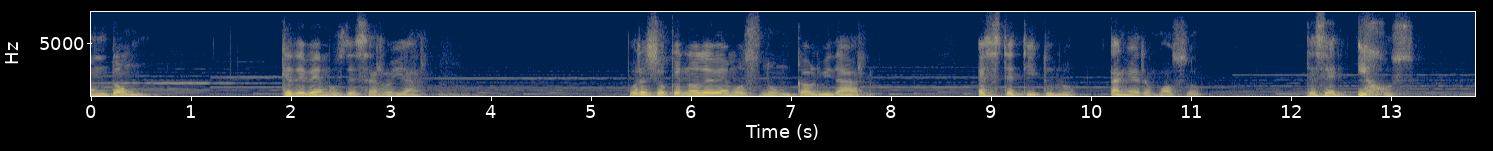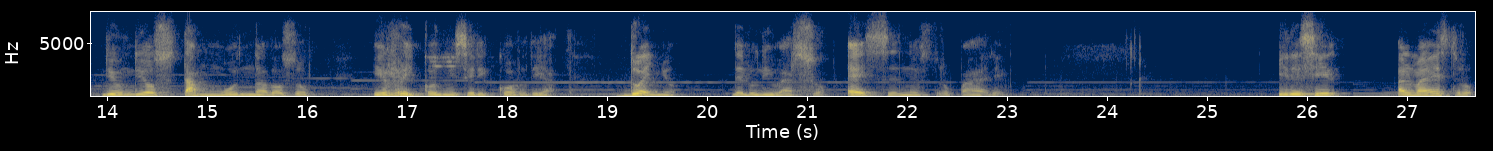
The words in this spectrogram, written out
un don que debemos desarrollar. Por eso que no debemos nunca olvidar este título tan hermoso de ser hijos de un Dios tan bondadoso y rico en misericordia, dueño del universo. Ese es nuestro Padre. Y decir al Maestro,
